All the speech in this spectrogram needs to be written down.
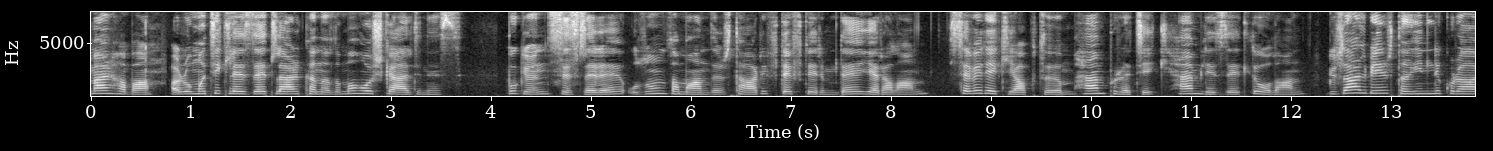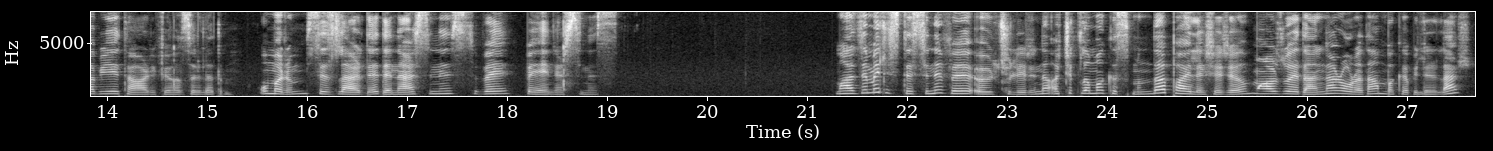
Merhaba, Aromatik Lezzetler kanalıma hoş geldiniz. Bugün sizlere uzun zamandır tarif defterimde yer alan, severek yaptığım hem pratik hem lezzetli olan güzel bir tahinli kurabiye tarifi hazırladım. Umarım sizler de denersiniz ve beğenirsiniz. Malzeme listesini ve ölçülerini açıklama kısmında paylaşacağım. Arzu edenler oradan bakabilirler.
